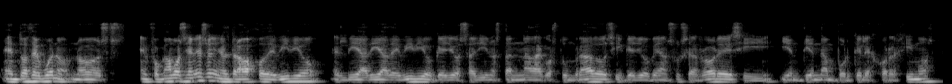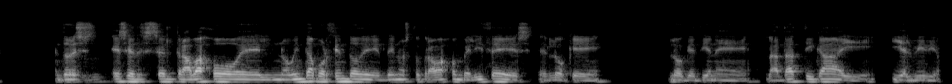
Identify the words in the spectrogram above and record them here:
Entonces, bueno, nos enfocamos en eso y en el trabajo de vídeo, el día a día de vídeo, que ellos allí no están nada acostumbrados y que ellos vean sus errores y, entiendan por qué les corregimos. Entonces, ese es el trabajo, el 90% de, nuestro trabajo en Belice es, lo, que, lo que tiene la táctica y, el vídeo.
